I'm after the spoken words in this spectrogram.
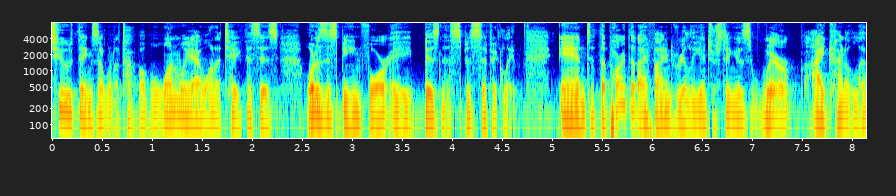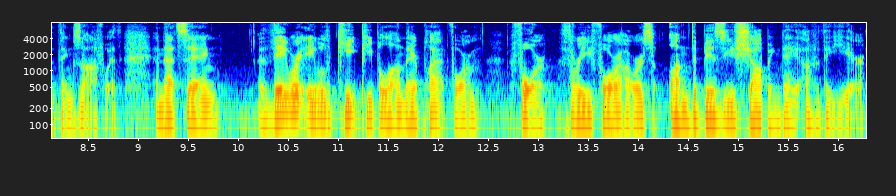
two things I want to talk about. But one way I want to take this is what does this mean for a business specifically? And the part that I find really interesting is where I kind of led things off with, and that's saying they were able to keep people on their platform for three, four hours on the busiest shopping day of the year.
